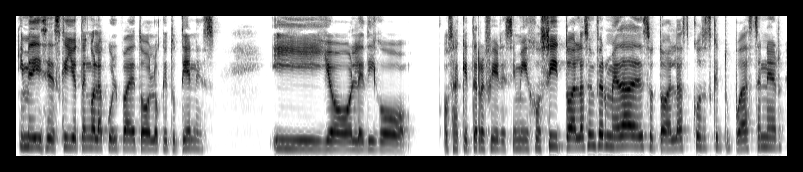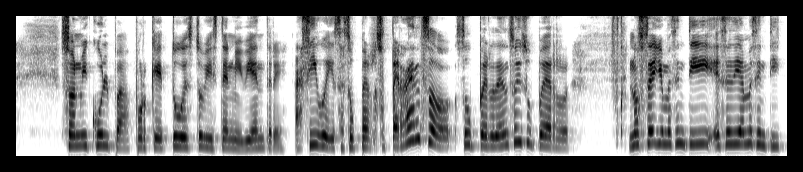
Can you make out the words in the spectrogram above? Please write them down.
Y me dice, es que yo tengo la culpa de todo lo que tú tienes. Y yo le digo, o sea, ¿qué te refieres? Y me dijo, sí, todas las enfermedades o todas las cosas que tú puedas tener son mi culpa porque tú estuviste en mi vientre. Así, güey, o sea, súper, súper denso, súper denso y súper... No sé, yo me sentí, ese día me sentí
